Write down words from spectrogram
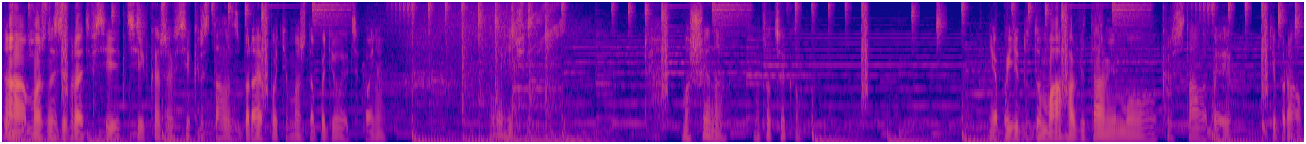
А, можна зібрати всі ці, каже, всі кристали збирай, потім можна поділитися, поняв? Логічно. Машина, мотоцикл. Я поїду до мага, віддам йому кристали, бо я їх підібрав.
